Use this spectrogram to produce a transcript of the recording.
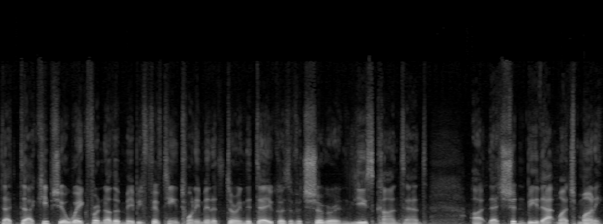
that uh, keeps you awake for another maybe 15, 20 minutes during the day because of its sugar and yeast content. Uh, that shouldn't be that much money.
